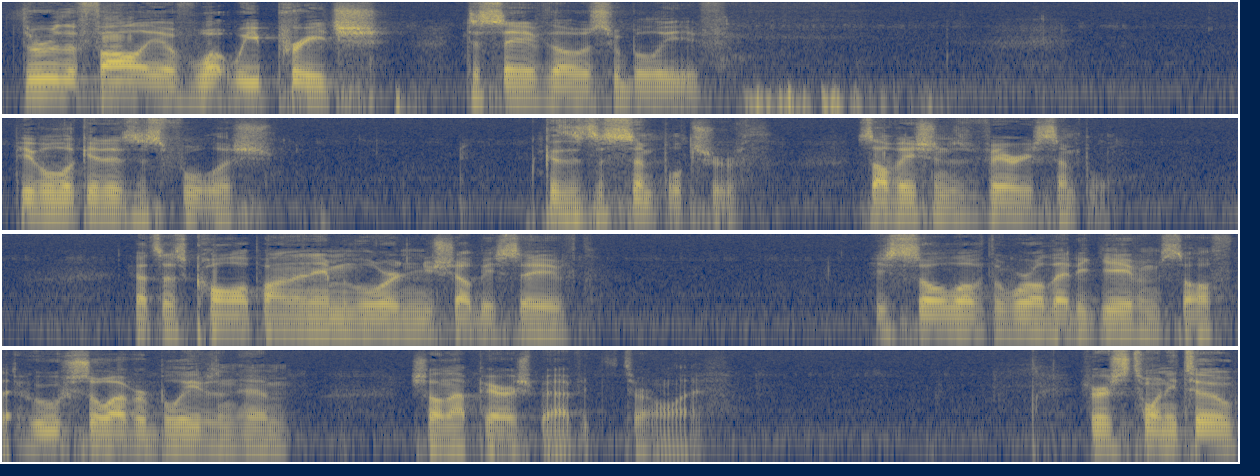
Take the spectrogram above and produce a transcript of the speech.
through the folly of what we preach to save those who believe. People look at it as foolish because it's a simple truth. Salvation is very simple. God says, Call upon the name of the Lord and you shall be saved. He so loved the world that he gave himself, that whosoever believes in him shall not perish but have eternal life. Verse 22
